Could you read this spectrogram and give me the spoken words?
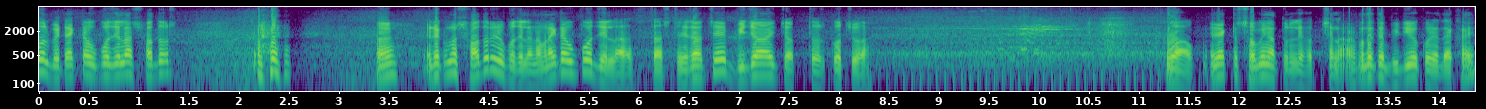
বলবে, এটা একটা উপজেলা সদর? হ্যাঁ এটা কোনো সদরের উপজেলা না মানে একটা উপজেলা জাস্ট এটা হচ্ছে বিজয় চত্বর, কচুয়া। ওয়াও এটা একটা ছবি না তুললে হচ্ছে না। আপনাদের একটা ভিডিও করে দেখায়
